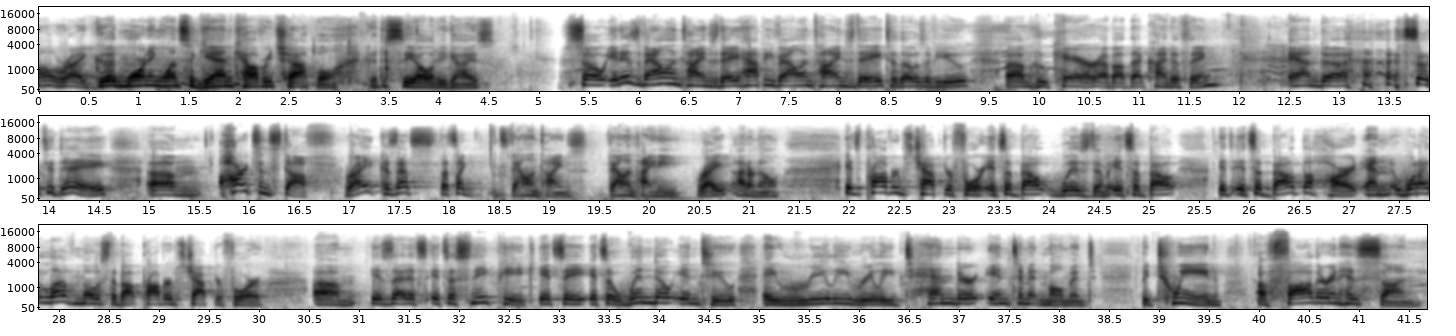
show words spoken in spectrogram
All right, good morning once again, Calvary Chapel. Good to see all of you guys. So it is Valentine's Day. Happy Valentine's Day to those of you um, who care about that kind of thing. And uh, so today, um, hearts and stuff, right? Because that's that's like it's Valentine's, Valentine, right? I don't know. It's Proverbs chapter four. It's about wisdom. It's about it, it's about the heart. And what I love most about Proverbs chapter 4 um, is that it's, it's a sneak peek. It's a, it's a window into a really, really tender, intimate moment between a father and his son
